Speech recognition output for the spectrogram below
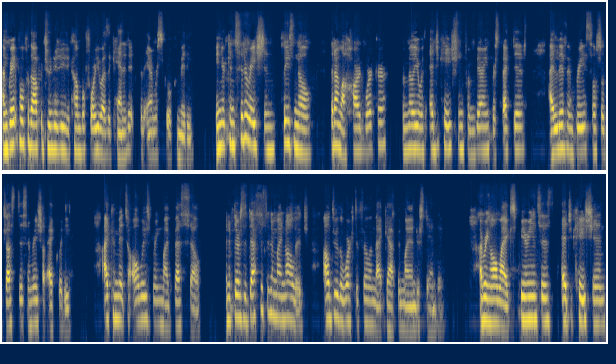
I'm grateful for the opportunity to come before you as a candidate for the Amherst School Committee. In your consideration, please know that I'm a hard worker, familiar with education from varying perspectives. I live and breathe social justice and racial equity. I commit to always bring my best self. And if there's a deficit in my knowledge, I'll do the work to fill in that gap in my understanding. I bring all my experiences, education,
